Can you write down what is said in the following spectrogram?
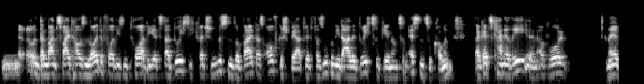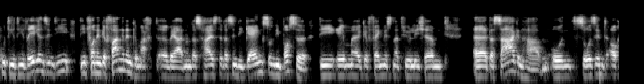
und dann waren 2000 Leute vor diesem Tor, die jetzt da durch sich quetschen müssen. Sobald das aufgesperrt wird, versuchen die da alle durchzugehen und zum Essen zu kommen. Da gibt es keine Regeln, obwohl naja gut, die, die Regeln sind die, die von den Gefangenen gemacht äh, werden. Und das heißt, das sind die Gangs und die Bosse, die im äh, Gefängnis natürlich ähm, äh, das Sagen haben. Und so sind auch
